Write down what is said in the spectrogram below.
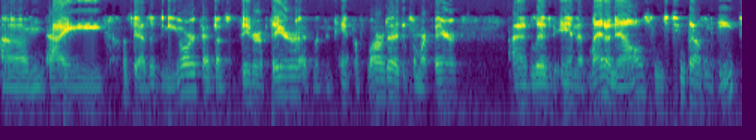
Um, I let's see, I've lived in New York. I've done some theater up there. I've lived in Tampa, Florida. I did some work there. I've lived in Atlanta now since 2008.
